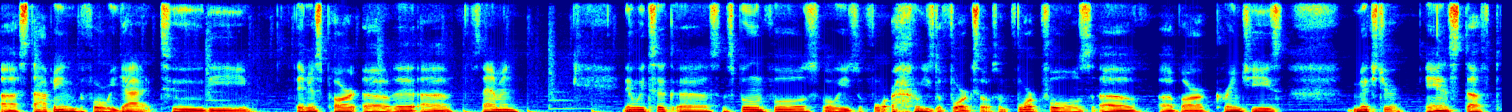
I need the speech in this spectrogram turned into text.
uh, stopping before we got to the thinnest part of the uh, salmon. Then we took uh, some spoonfuls, well we used a fork, we used a fork, so some forkfuls of, of our cream cheese mixture and stuffed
